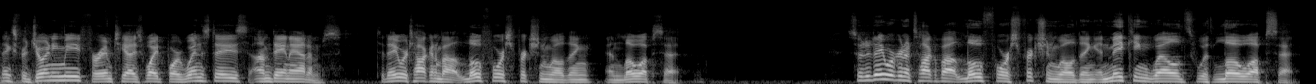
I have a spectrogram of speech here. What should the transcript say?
Thanks for joining me for MTI's Whiteboard Wednesdays. I'm Dan Adams. Today we're talking about low force friction welding and low upset. So today we're going to talk about low force friction welding and making welds with low upset.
